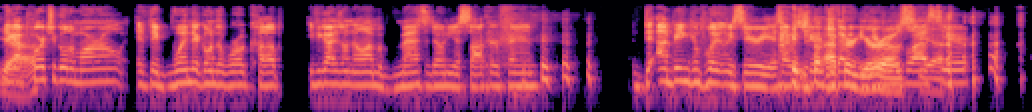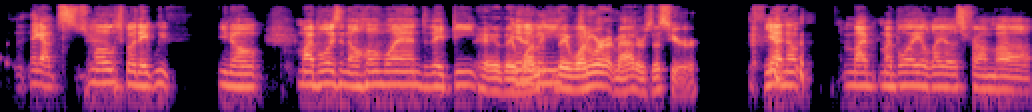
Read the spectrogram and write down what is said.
They yeah, got Portugal tomorrow. If they win, they're going to the World Cup. If you guys don't know, I'm a Macedonia soccer fan. I'm being completely serious. I was cheering for them the Euros, Euros, last yeah. year. They got smoked, but they, we, you know, my boys in the homeland, they beat. hey, they Italy. won. They won where it matters this year. Yeah, no, my my boy Leo's from uh,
